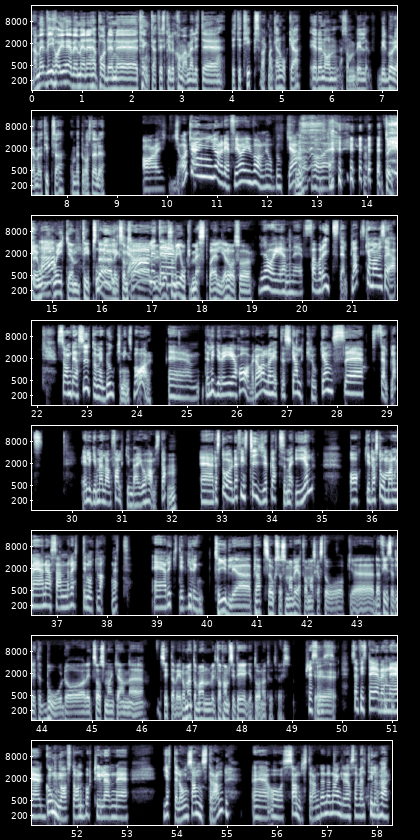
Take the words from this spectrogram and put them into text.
Ja, men vi har ju även med den här podden eh, tänkt att vi skulle komma med lite, lite tips vart man kan åka. Är det någon som vill, vill börja med att tipsa om ett bra ställe? Ja, jag kan göra det, för jag är ju van att boka. Mm. Och, Typ Ja. we- weekend-tips där. Week- liksom, ja, lite- Eftersom vi åker mest på älgar då. Så... vi har ju en eh, favoritställplats kan man väl säga, som dessutom är bokningsbar. Eh, det ligger i Haverdal och heter Skallkrokens eh, ställplats. Det ligger mellan Falkenberg och Halmstad. Mm. Eh, där, står, där finns tio platser med el och där står man med näsan rätt emot vattnet. Eh, riktigt grymt. Tydliga platser också så man vet var man ska stå. Och, eh, där finns ett litet bord och lite så som man kan eh, sitta vid. Om inte man vill ta fram sitt eget då naturligtvis. Precis. Eh. Sen finns det även eh, gångavstånd bort till en eh, jättelång sandstrand. Eh, och sandstranden den angränsar väl till den här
